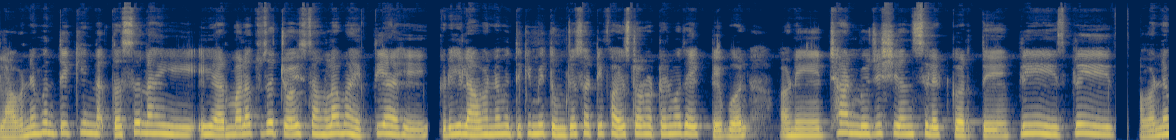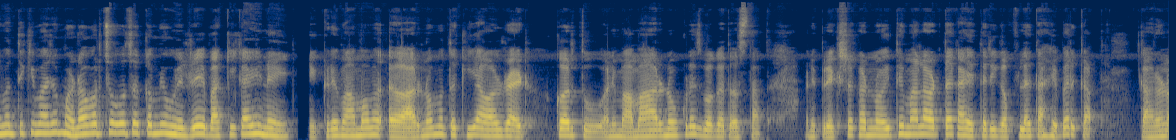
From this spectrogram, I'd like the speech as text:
लावण्य म्हणते की तसं नाही. ए यार मला तुझा चॉईस चांगला माहिती आहे. इकडे ही लावण्य म्हणते की मी तुमच्यासाठी फाईव्ह स्टार हॉटेलमध्ये एक टेबल आणि छान म्युझिशियन सिलेक्ट करते. प्लीज प्लीज लावण्य म्हणते की माझ्या मनावरचं ओझं कमी होईल रे बाकी काही नाही. इकडे मामा म्ह- अर्णव म्हणतं की ऑल राईट करतो आणि मामा अर्णवकडेच बघत असतात. आणि प्रेक्षकांना इथे मला वाटतं काहीतरी गफलत आहे बरं का. कारण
